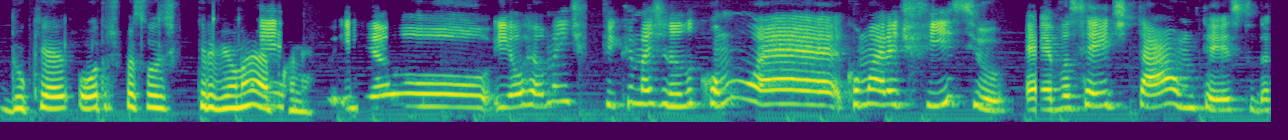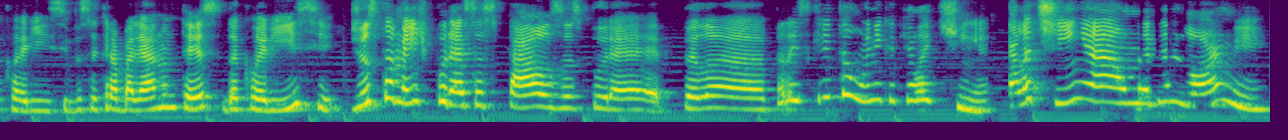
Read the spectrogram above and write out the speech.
do que outras pessoas escreviam na época, né? E eu, e eu realmente fico imaginando como é, como era difícil é, você editar um texto da Clarice, você trabalhar num texto da Clarice, justamente por essas pausas, por é, pela, pela escrita única que ela tinha. Ela tinha um medo enorme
